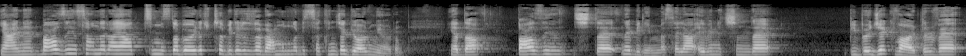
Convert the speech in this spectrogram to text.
Yani bazı insanları hayatımızda böyle tutabiliriz ve ben bunda bir sakınca görmüyorum. Ya da bazı işte ne bileyim mesela evin içinde bir böcek vardır ve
